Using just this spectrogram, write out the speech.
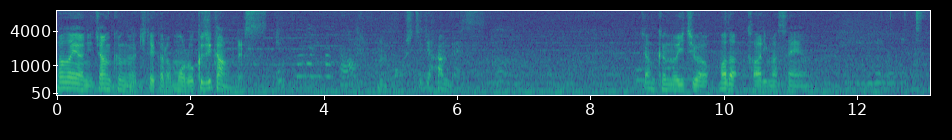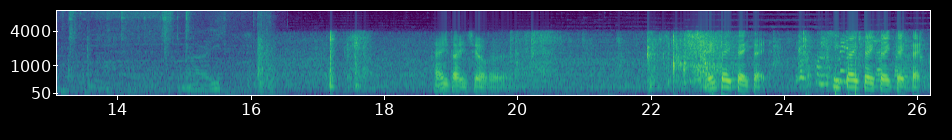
我が家にジャン君が来てからもう6時間です。うん、もう7時半ですジャン君の位置はまだ変わりませんはい、大丈夫。痛い痛い痛い。痛い痛い痛い痛い痛い。痛い。はい。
